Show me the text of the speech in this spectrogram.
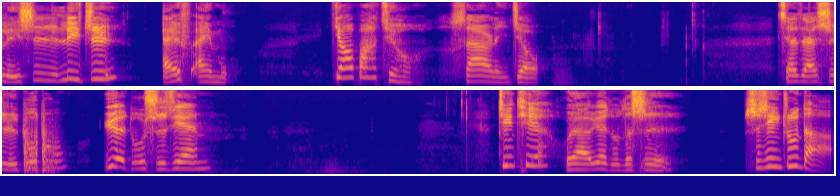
里是荔枝 FM 幺八九三二零九，现在是嘟嘟阅读时间。今天我要阅读的是《诗经》中的《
